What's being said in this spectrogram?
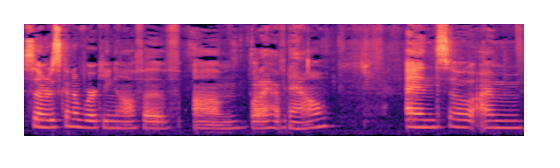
So I'm just kind of working off of um, what I have now. And so I'm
